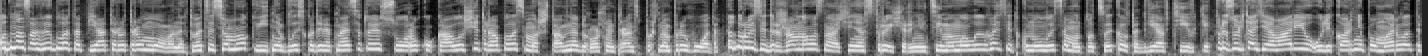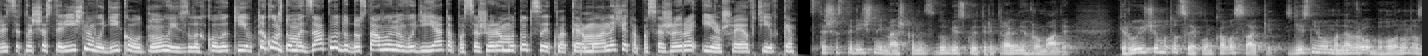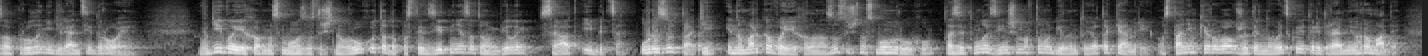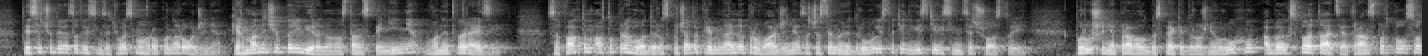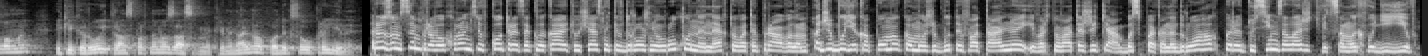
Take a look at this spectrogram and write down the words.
Одна загибла та п'ятеро травмованих. 27 квітня близько 19.40 у Калуші трапилась масштабна дорожньо-транспортна пригода. На дорозі державного значення Стрий Чернівці Мамалига зіткнулися мотоцикл та дві автівки. В результаті аварії у лікарні померла 36-річна водійка одного із легковиків. Також до медзакладу доставлено водія та пасажира мотоцикла, керманича та пасажира іншої автівки. 36-річний мешканець Дубівської територіальної громади, керуючи мотоциклом Кавасакі, здійснював маневр обгону на заокругленій ділянці дороги. Водій виїхав на смугу зустрічного руху та допустив зіткнення з автомобілем Seat Ibiza. У результаті іномарка виїхала на зустрічну смугу руху та зіткнулася з іншим автомобілем Toyota Camry. Останнім керував житель Новицької територіальної громади 1988 року народження. Керманичів перевірено на стан сп'яніння, вони тверезі. За фактом автопригоди розпочато кримінальне провадження за частиною 2 статті 286 порушення правил безпеки дорожнього руху або експлуатація транспорту особами, які керують транспортними засобами Кримінального кодексу України. Разом з цим правоохоронці вкотре закликають учасників дорожнього руху не нехтувати правилам, адже будь-яка помилка може бути фатальною і вартувати життя. Безпека на дорогах передусім залежить від самих водіїв.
